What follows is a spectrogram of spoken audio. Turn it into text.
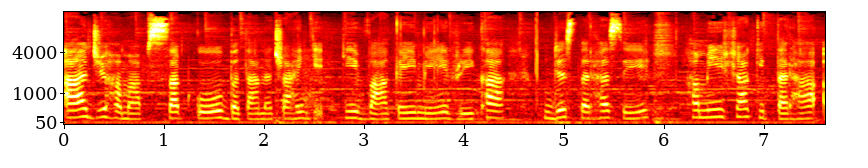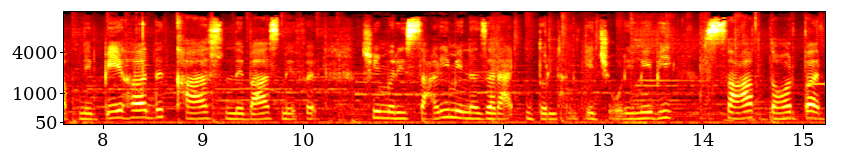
आज हम आप सबको बताना चाहेंगे कि वाकई में रेखा जिस तरह से हमेशा की तरह अपने बेहद खास लिबास में फिर शिमरी साड़ी में नज़र आई दुल्हन के जोड़े में भी साफ़ तौर पर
